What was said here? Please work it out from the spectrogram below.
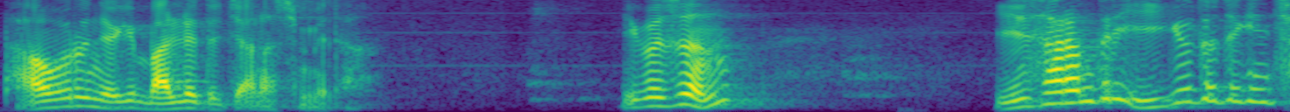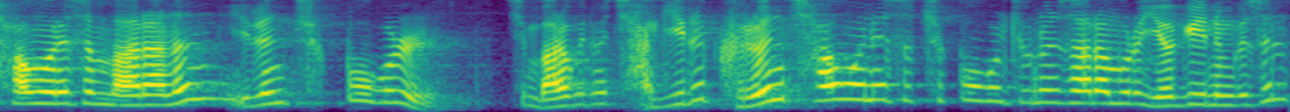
바울은 여기 말려들지 않았습니다. 이것은 이 사람들이 이교도적인 차원에서 말하는 이런 축복을 지금 말하고 있지만 자기를 그런 차원에서 축복을 주는 사람으로 여기는 것을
